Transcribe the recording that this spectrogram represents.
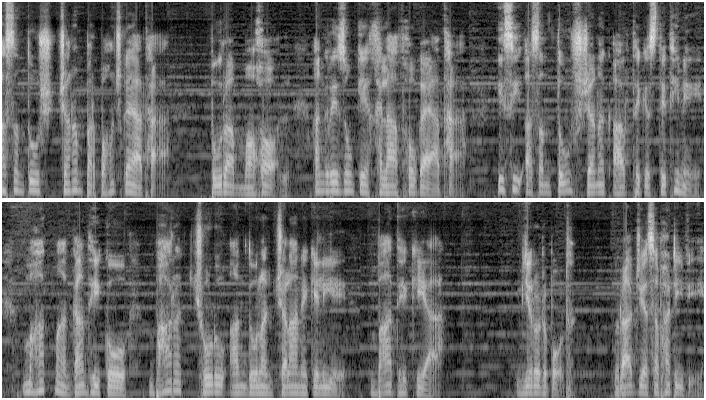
असंतोष चरम पर पहुँच गया था। पूरा माहौल अंग्रेज़ों के खिलाफ हो गया था। इसी असंतोषजनक आर्थिक स्थिति ने महात्मा गांधी को भारत छोड़ो आंदोलन चलाने के लिए बाध्य किया। Bureau report, Rajya Sabha TV.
